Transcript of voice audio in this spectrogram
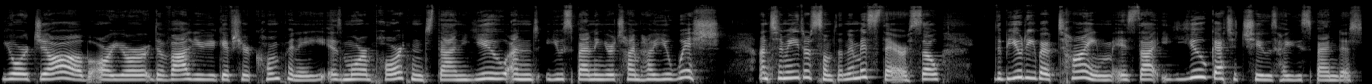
your job or your, the value you give to your company is more important than you and you spending your time how you wish. And to me, there's something amiss there. So the beauty about time is that you get to choose how you spend it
